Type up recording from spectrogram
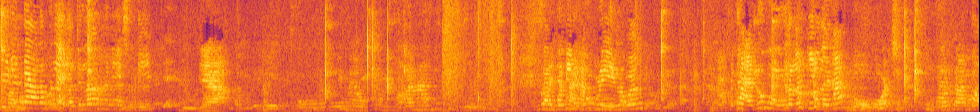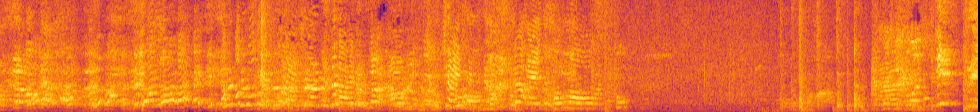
พี่ลินดาแล้วเมื่อไหร่เราจะเริ่มคะเนี่ยสตีฟใส่จะถ่ายรูปกรีนแล้วมั้งไปถ่ายรูปหมู กันแล้วกินเลยนะหมูใช่ใช่เขารอพี่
